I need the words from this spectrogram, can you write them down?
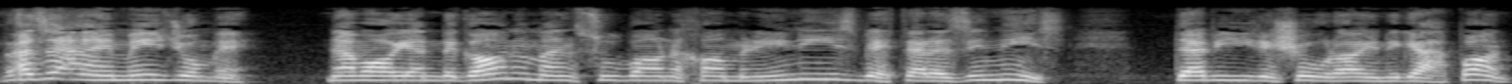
وضع ائمه جمعه نمایندگان و منصوبان خامنه نیز بهتر از این نیست. دبیر شورای نگهبان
